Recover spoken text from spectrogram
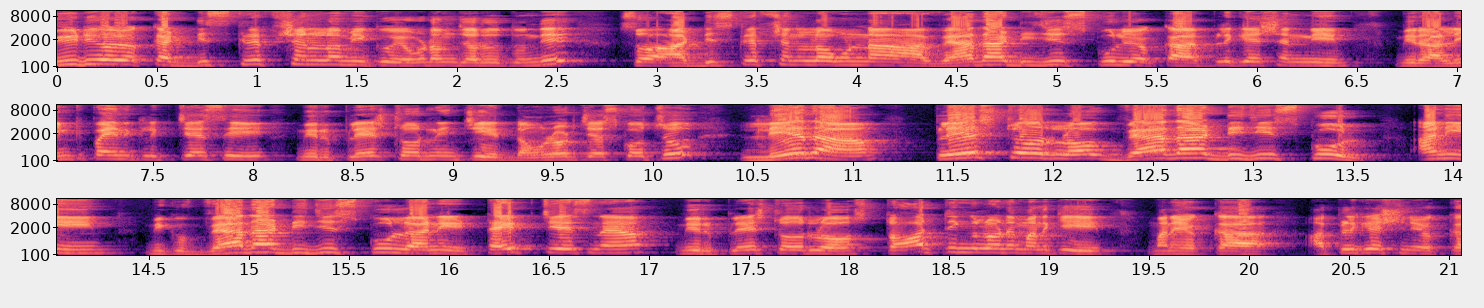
వీడియో యొక్క డిస్క్రిప్షన్లో మీకు ఇవ్వడం జరుగుతుంది. సో ఆ డిస్క్రిప్షన్లో ఉన్న ఆ వేదా డిజీ స్కూల్ యొక్క అప్లికేషన్ని మీరు ఆ లింక్ పైన క్లిక్ చేసి మీరు ప్లే స్టోర్ నుంచి డౌన్లోడ్ చేసుకోవచ్చు. లేదా ప్లే స్టోర్లో వేదా డిజీ స్కూల్ అని మీకు వేదా డిజి స్కూల్ అని టైప్ చేసిన మీరు ప్లే స్టోర్లో స్టార్టింగ్లోనే మనకి మన యొక్క అప్లికేషన్ యొక్క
